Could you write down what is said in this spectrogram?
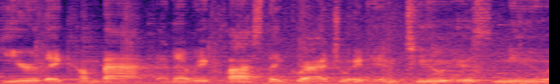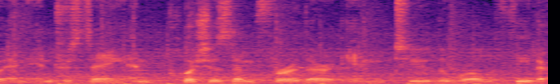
year they come back and every class they graduate into is new and interesting and pushes them further into the world of theater.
